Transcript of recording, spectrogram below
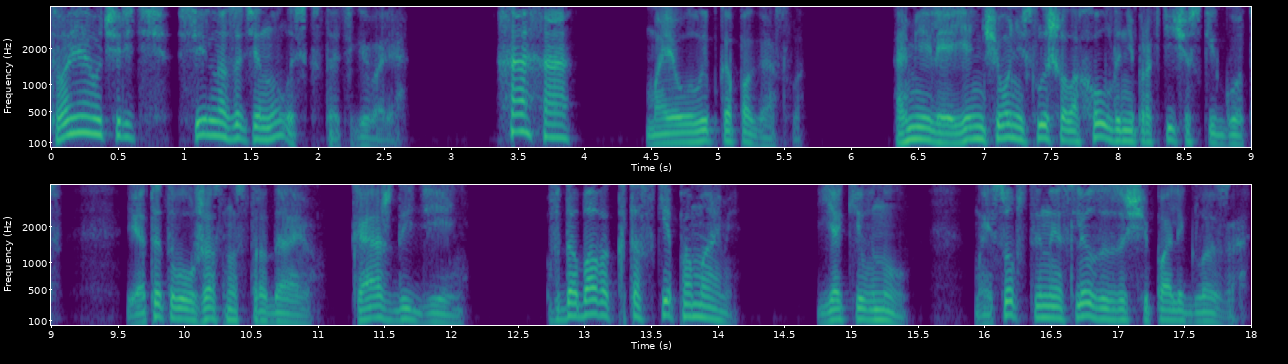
«Твоя очередь сильно затянулась, кстати говоря». «Ха-ха!» Моя улыбка погасла. «Амелия, я ничего не слышал о Холдене практически год, и от этого ужасно страдаю. Каждый день. Вдобавок к тоске по маме». Я кивнул. Мои собственные слезы защипали глаза.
